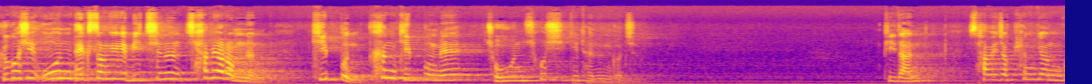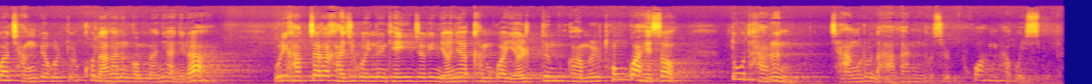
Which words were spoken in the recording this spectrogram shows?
그것이 온 백성에게 미치는 차별 없는 기쁨, 큰 기쁨의 좋은 소식이 되는 거죠. 비단 사회적 편견과 장벽을 뚫고 나가는 것만이 아니라 우리 각자가 가지고 있는 개인적인 연약함과 열등감을 통과해서 또 다른 장으로 나아가는 것을 포함하고 있습니다.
